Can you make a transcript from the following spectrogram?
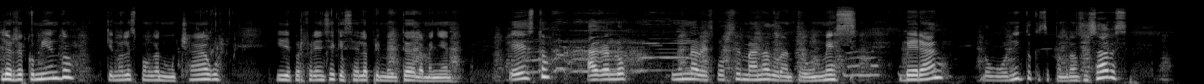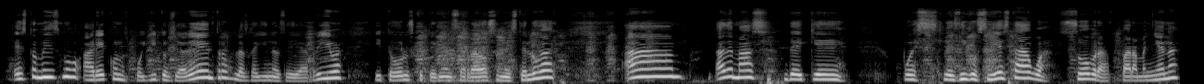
Les recomiendo que no les pongan mucha agua y de preferencia que sea la primerita de la mañana. Esto háganlo una vez por semana durante un mes. Verán lo bonito que se pondrán sus aves. Esto mismo haré con los pollitos de adentro, las gallinas de arriba y todos los que tengan encerrados en este lugar. Ah, además de que, pues les digo, si esta agua sobra para mañana,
